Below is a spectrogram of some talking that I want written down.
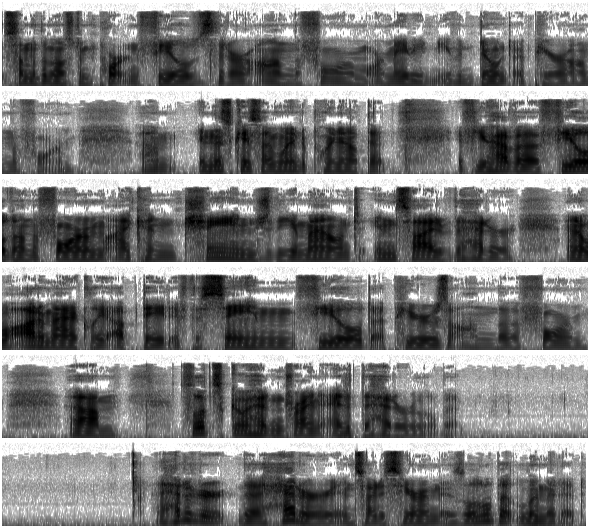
some of the most important fields that are on the form or maybe even don't appear on the form. Um, in this case, I wanted to point out that if you have a field on the form, I can change the amount inside of the header, and it will automatically update if the same field appears on the form. Um, so let's go ahead and try and edit the header a little bit. The header, the header inside of CRM is a little bit limited.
